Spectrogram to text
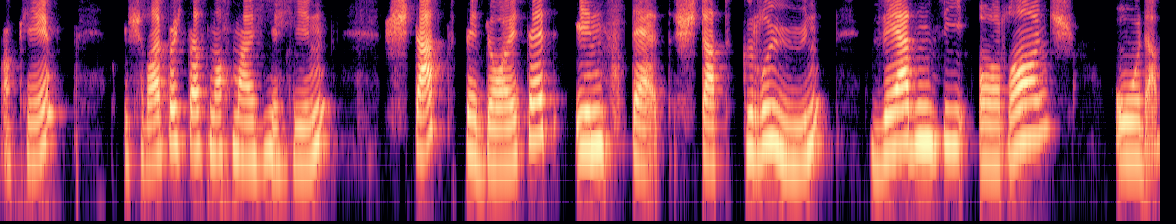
Okay? Ich schreibe euch das nochmal hier hin. Statt bedeutet instead. Statt grün werden sie orange oder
